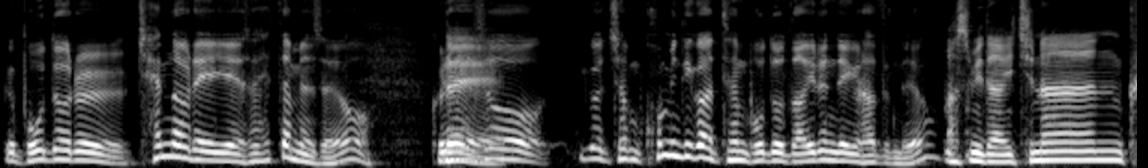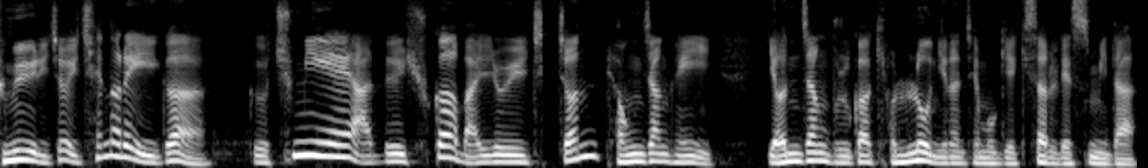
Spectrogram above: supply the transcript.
그 보도를 채널 A에서 했다면서요. 그래서 이거 참 코미디 같은 보도다 이런 얘기를 하던데요. 맞습니다. 이 지난 금요일이죠. 이 채널 A가 그 추미애 아들 휴가 만료일 직전 병장 회의 연장 불가 결론이라는 제목의 기사를 냈습니다.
